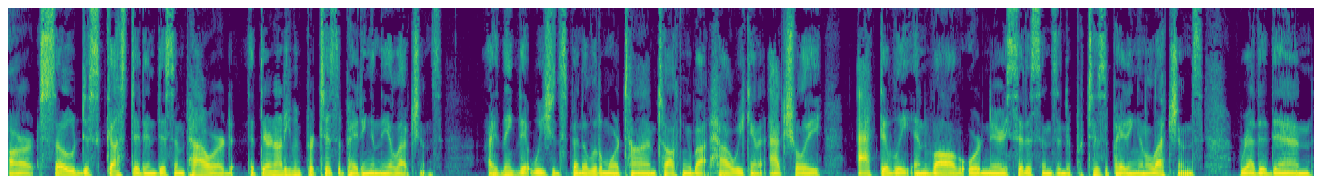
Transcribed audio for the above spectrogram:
are so disgusted and disempowered that they're not even participating in the elections. I think that we should spend a little more time talking about how we can actually actively involve ordinary citizens into participating in elections rather than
